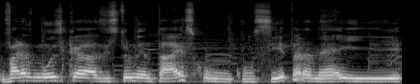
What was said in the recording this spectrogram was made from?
várias músicas instrumentais com, com cítara, né? E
